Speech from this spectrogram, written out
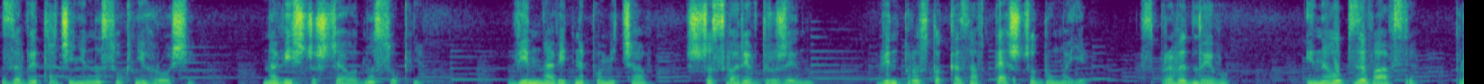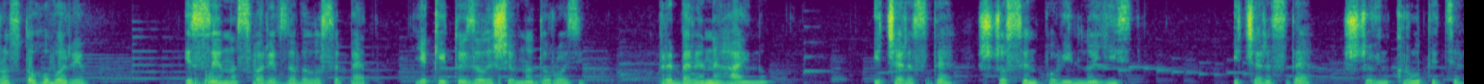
за витрачені на сукні гроші. Навіщо ще одна сукня? Він навіть не помічав, що сварив дружину. Він просто казав те, що думає, справедливо, і не обзивався, просто говорив. І сина сварив за велосипед, який той залишив на дорозі. Прибери негайно. І через те, що син повільно їсть, і через те, що він крутиться,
